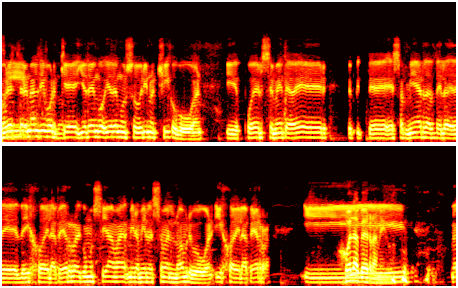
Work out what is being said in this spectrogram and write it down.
Molesta Arenaldi porque yo tengo, yo tengo un sobrino chico, pues, weón. Y después él se mete a ver de esas mierdas de, de, de hijo de la perra, ¿cómo se llama? Mira, mira, se llama el nombre, pues, weón. Hijo de la perra. Y... Hijo de la perra, amigo. No,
